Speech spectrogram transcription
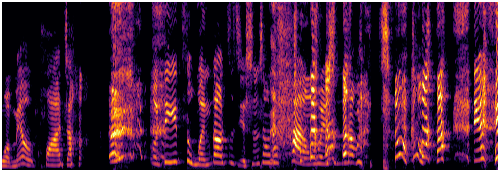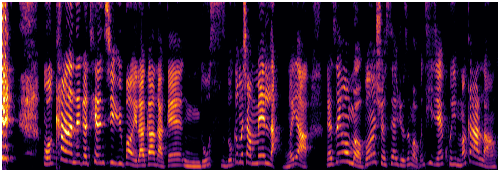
我没有夸张。我第一次闻到自己身上的汗味是那么重。我看了那个天气预报，伊拉讲大概五度、四度，根本像蛮冷的呀。但是因为墨尔本的雪山就是墨尔本天气还可以，没介冷，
